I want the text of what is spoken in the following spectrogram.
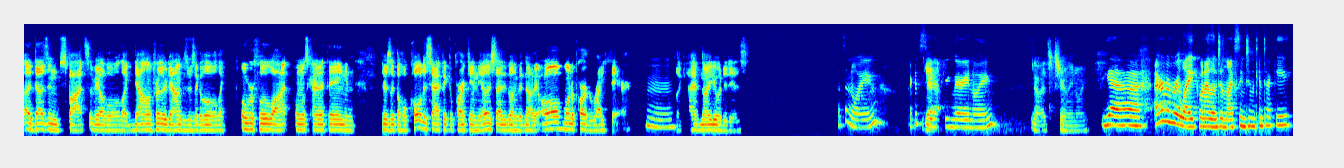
a dozen spots available, like down further down, because there's like a little like overflow lot, almost kind of thing, and there's like the whole cul-de-sac they could park in the other side of the building, but no, they all want to park right there. Hmm. Like I have no idea what it is. That's annoying. I could see yeah. that being very annoying. No, it's extremely annoying. Yeah, I remember like when I lived in Lexington, Kentucky,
